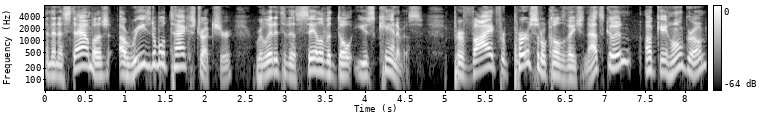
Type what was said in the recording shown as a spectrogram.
and then establish a reasonable tax structure related to the sale of adult use cannabis. Provide for personal cultivation. That's good. Okay, homegrown.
